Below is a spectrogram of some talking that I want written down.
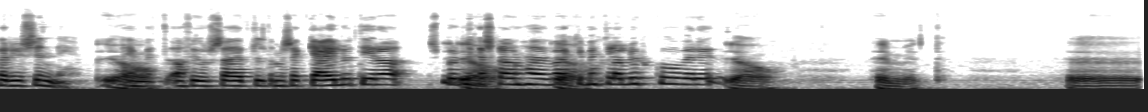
hverju sinni? Einmitt, að því þú sagði til dæmis að gæludýra spurningaskráin hefði vakið mikla lukku og verið, já, einmitt. Uh,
